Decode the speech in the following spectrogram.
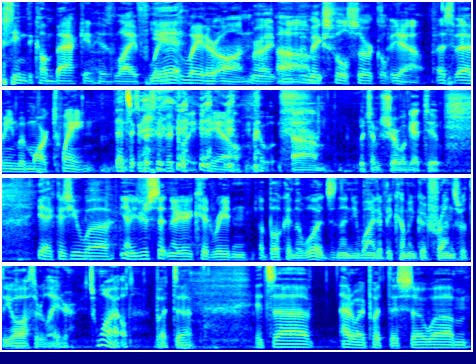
seem to come back in his life la- Yeah. later on. Right. Um, it makes full circle. yeah, That's- I mean, with Mark Twain That's a- specifically, you know, um, which I'm sure we'll get to. Yeah, because you uh, you know you're just sitting there, you're kid reading a book in the woods, and then you wind up becoming good friends with the author later. It's wild, but uh, it's uh, how do I put this? So um,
